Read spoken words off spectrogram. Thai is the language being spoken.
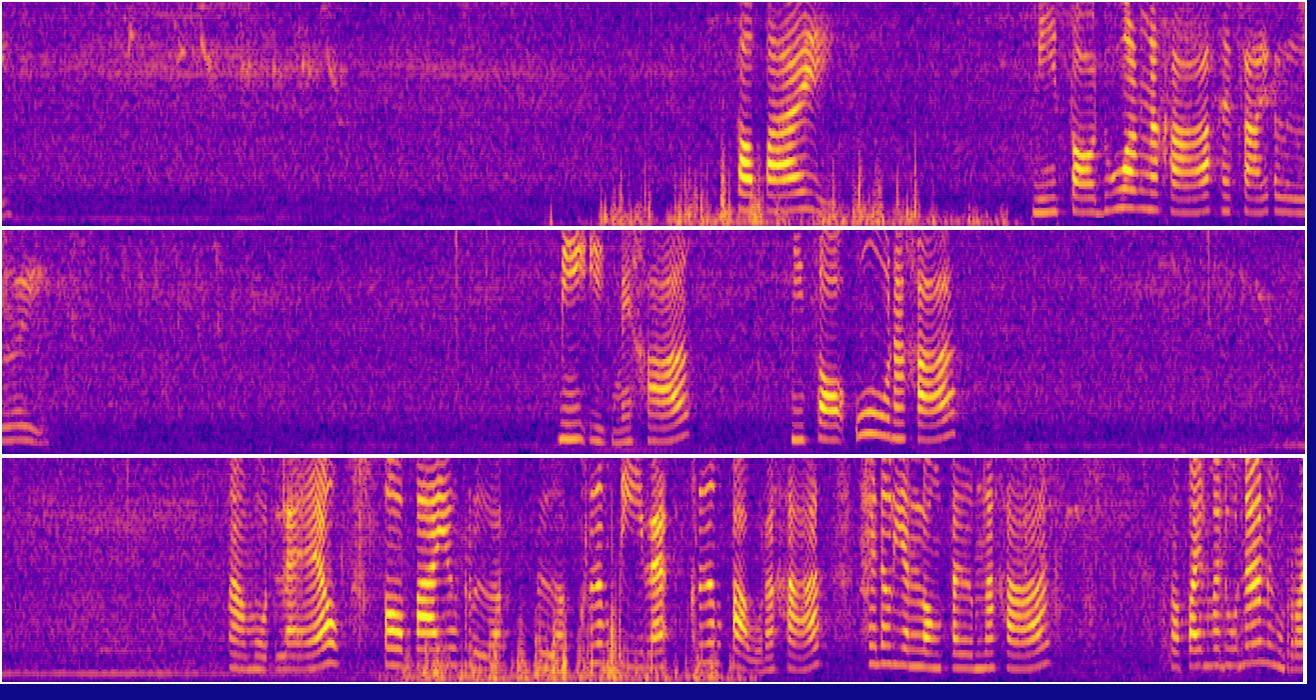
ต่อไป มีซอด้วงนะคะ คล้ายๆกันเลย มีอีกไหมคะ มีซออู้นะคะ อ่าหมดแล้ว ต่อไปเหลือเหลือเครื่องตีและเครื่องเป่านะคะ ให้นักเรียนลองเติมนะคะ ต่อไปมาดูหน้า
